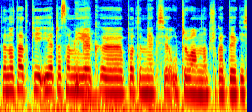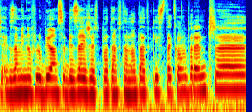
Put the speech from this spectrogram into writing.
Te notatki, ja czasami jak e, po tym, jak się uczyłam na przykład do jakichś egzaminów, lubiłam sobie zajrzeć potem w te notatki z taką wręcz, e,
